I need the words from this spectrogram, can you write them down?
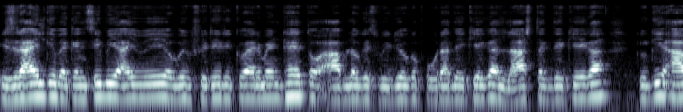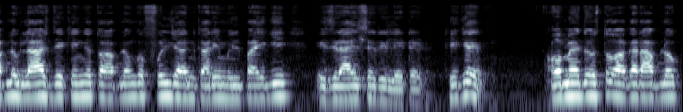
इसराइल की वैकेंसी भी आई हुई है, वो भी फ्री रिक्वायरमेंट है। तो आप लोग इस वीडियो को पूरा देखिएगा, लास्ट तक देखिएगा, क्योंकि आप लोग लास्ट देखेंगे तो आप लोगों को फुल जानकारी मिल पाएगी इसराइल से रिलेटेड, ठीक है? और मैं दोस्तों, अगर आप लोग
